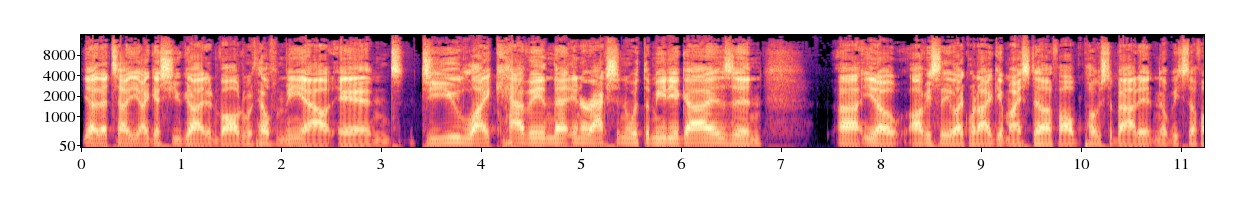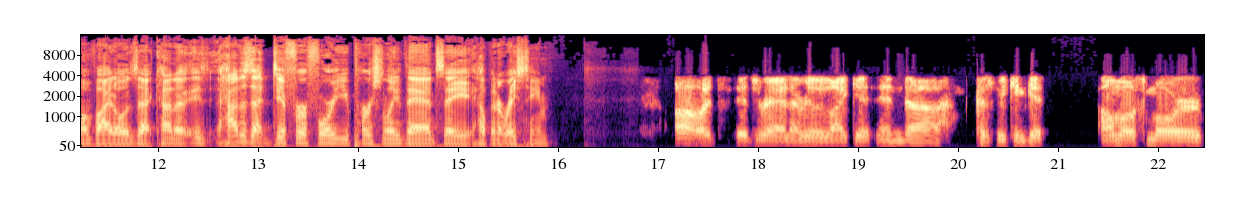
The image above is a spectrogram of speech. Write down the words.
Yeah, that's how you, I guess you got involved with helping me out. And do you like having that interaction with the media guys and uh, you know, obviously, like when I get my stuff, I'll post about it, and there'll be stuff on Vital. Is that kind of is how does that differ for you personally than say helping a race team? Oh, it's it's rad. I really like it, and because uh, we can get almost more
